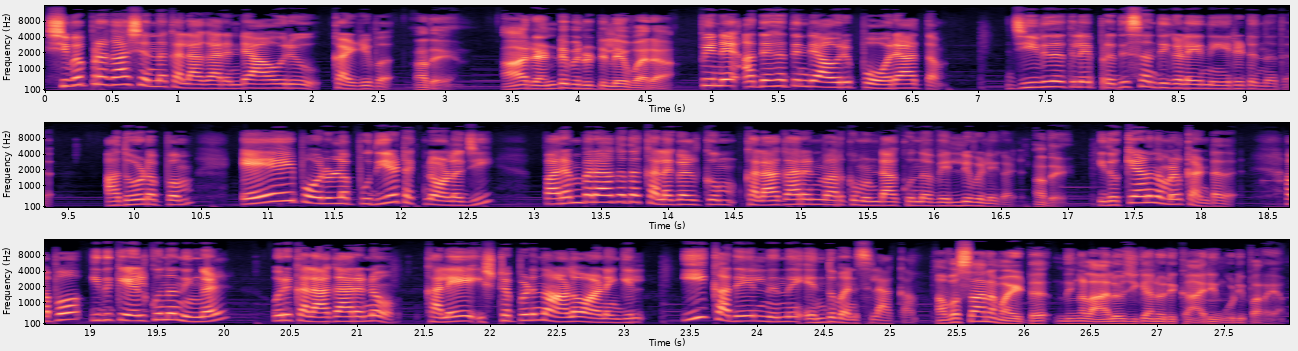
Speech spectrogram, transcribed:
ശിവപ്രകാശ് എന്ന കലാകാരന്റെ ആ ഒരു കഴിവ്. അതെ. ആ രണ്ട് മിനിറ്റിലെ വര. പിന്നെ അദ്ദേഹത്തിന്റെ ആ ഒരു പോരാട്ടം ജീവിതത്തിലെ പ്രതിസന്ധികളെ നേരിടുന്നത്. അതോടൊപ്പം എ ഐ പോലുള്ള പുതിയ ടെക്നോളജി പരമ്പരാഗത കലകൾക്കും കലാകാരന്മാർക്കും ഉണ്ടാക്കുന്ന വെല്ലുവിളികൾ. അതെ. ഇതൊക്കെയാണ് നമ്മൾ കണ്ടത്. അപ്പോ ഇത് കേൾക്കുന്ന നിങ്ങൾ ഒരു കലാകാരനോ കലയെ ഇഷ്ടപ്പെടുന്ന ആളോ ആണെങ്കിൽ ഈ കഥയിൽ നിന്ന് എന്തു മനസ്സിലാക്കാം? അവസാനമായിട്ട് നിങ്ങൾ ആലോചിക്കാൻ ഒരു കാര്യം കൂടി പറയാം.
